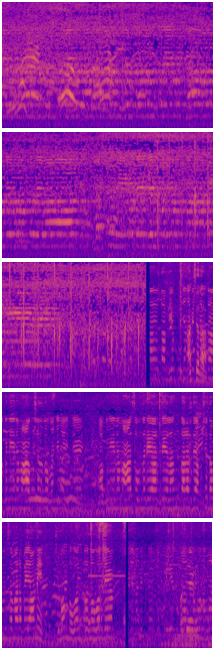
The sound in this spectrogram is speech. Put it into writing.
అక్షత అగ్నే నమ అక్షత ఖండిమైతే అగ్నే నమ సౌందర్యార్థే అలంకారార్థే అక్షతం సమర్పయామి శుభం భవంతో నవర్దే నమ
